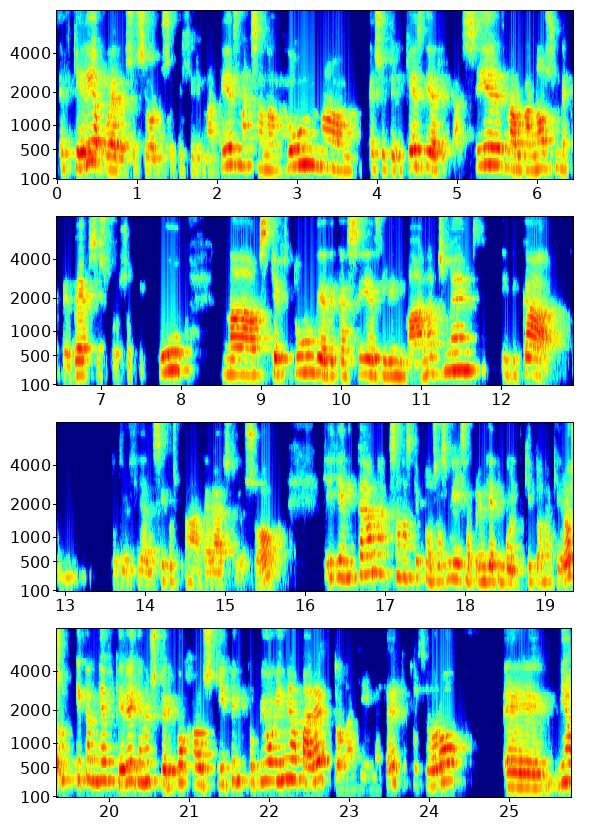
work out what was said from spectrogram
ευκαιρία που έδωσε σε όλους τους επιχειρηματίες να ξαναδούν ε, εσωτερικές διαδικασίες, να οργανώσουν εκπαιδεύσεις προσωπικού, να σκεφτούν διαδικασίες lean management, ειδικά το 2020 που ήταν ένα τεράστιο σοκ, και γενικά να ξανασκεφτούν. Σας μίλησα πριν για την πολιτική των ακυρώσεων. Ήταν μια ευκαιρία για ένα εσωτερικό housekeeping, το οποίο είναι απαραίτητο να γίνεται και το θεωρώ ε, μια,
